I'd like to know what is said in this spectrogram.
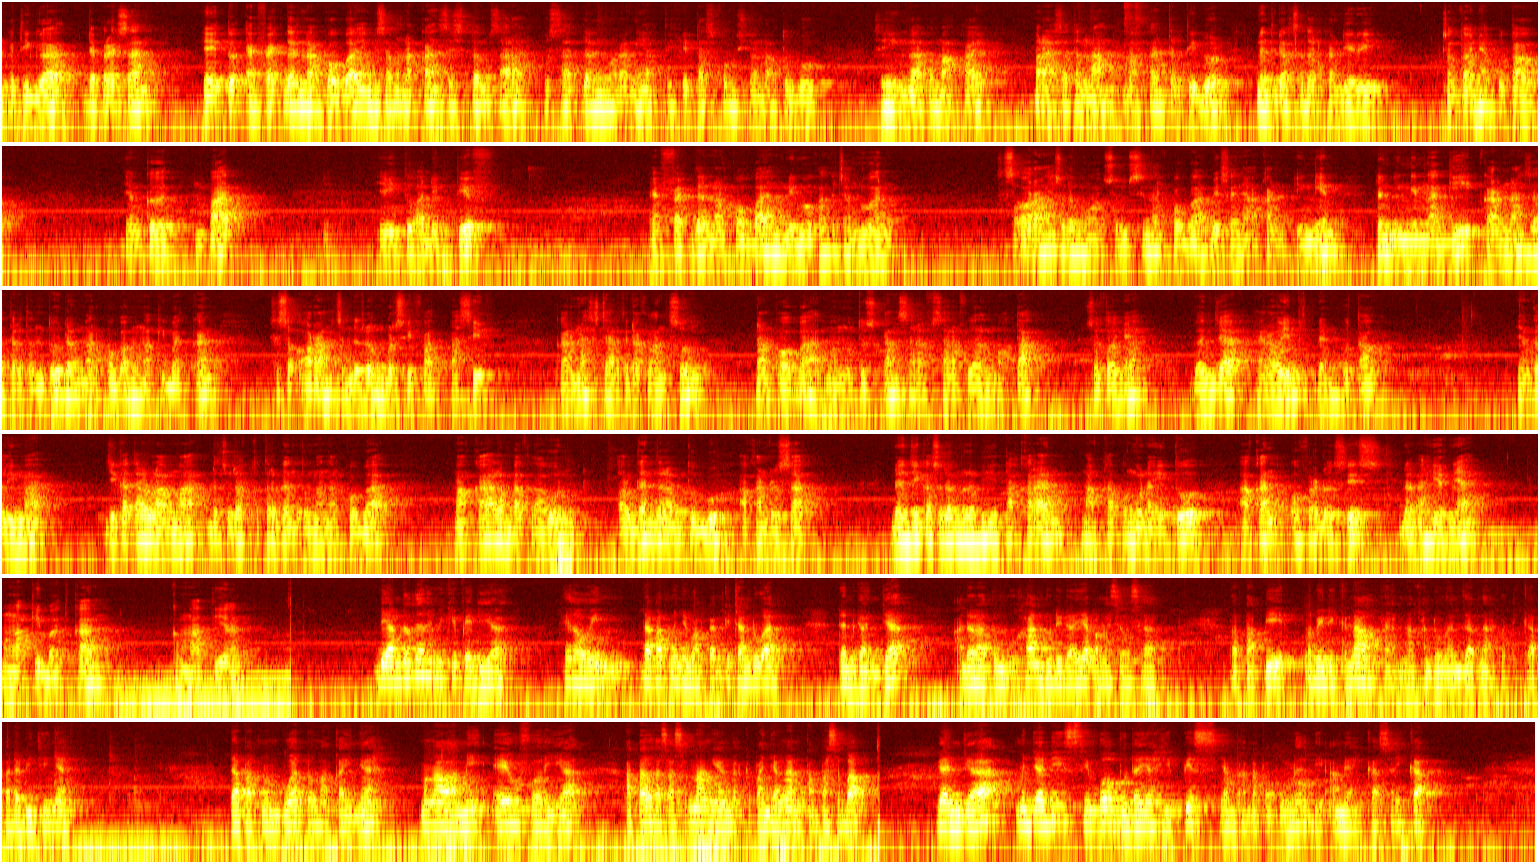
Yang ketiga, depresan, yaitu efek dari narkoba yang bisa menekan sistem saraf pusat dan mengurangi aktivitas fungsional tubuh, sehingga pemakai merasa tenang bahkan tertidur dan tidak sadarkan diri. Contohnya aku tahu. Yang keempat yaitu adiktif efek dan narkoba yang menimbulkan kecanduan. Seseorang yang sudah mengonsumsi narkoba biasanya akan ingin dan ingin lagi karena zat tertentu dalam narkoba mengakibatkan seseorang cenderung bersifat pasif karena secara tidak langsung narkoba memutuskan saraf-saraf dalam otak contohnya ganja, heroin, dan putau. Yang kelima, jika terlalu lama dan sudah ketergantungan narkoba, maka lambat laun organ dalam tubuh akan rusak. Dan jika sudah melebihi takaran, maka pengguna itu akan overdosis dan akhirnya mengakibatkan kematian. Diambil dari Wikipedia, heroin dapat menyebabkan kecanduan dan ganja adalah tumbuhan budidaya penghasil serat, tetapi lebih dikenal karena kandungan zat narkotika pada bijinya. Dapat membuat pemakainya mengalami euforia atau rasa senang yang berkepanjangan tanpa sebab. Ganja menjadi simbol budaya hippies yang pernah populer di Amerika Serikat.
